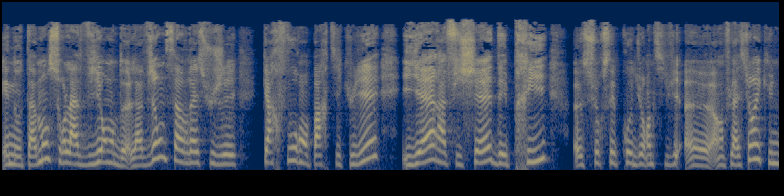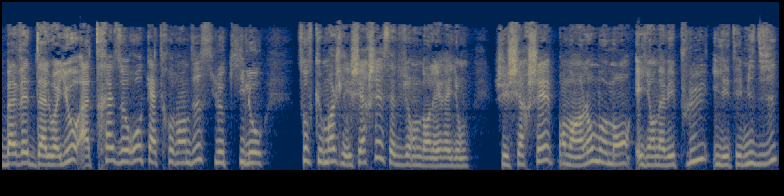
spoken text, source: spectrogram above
et notamment sur la viande. La viande, c'est un vrai sujet. Carrefour en particulier, hier affichait des prix euh, sur ces produits anti-inflation avec une bavette d'aloyau à 13,90 euros le kilo. Sauf que moi, je l'ai cherché, cette viande, dans les rayons. J'ai cherché pendant un long moment et il n'y en avait plus. Il était midi,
